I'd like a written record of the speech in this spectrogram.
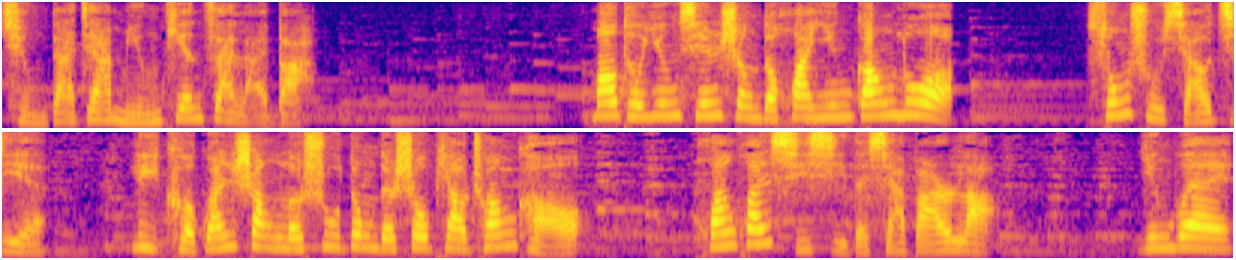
请大家明天再来吧。”猫头鹰先生的话音刚落，松鼠小姐。立刻关上了树洞的售票窗口，欢欢喜喜的下班了，因为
